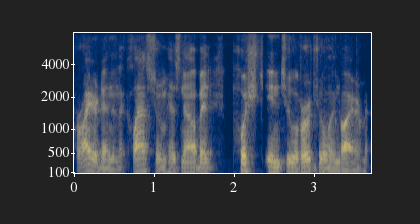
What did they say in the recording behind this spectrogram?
prior done in the classroom has now been pushed into a virtual environment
